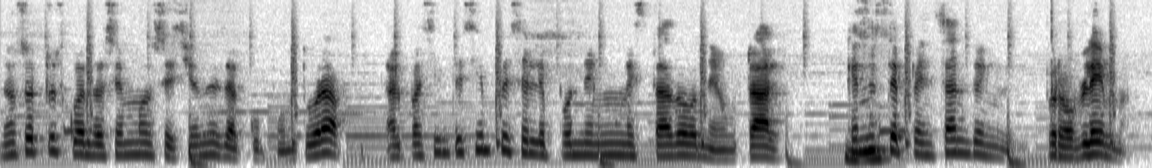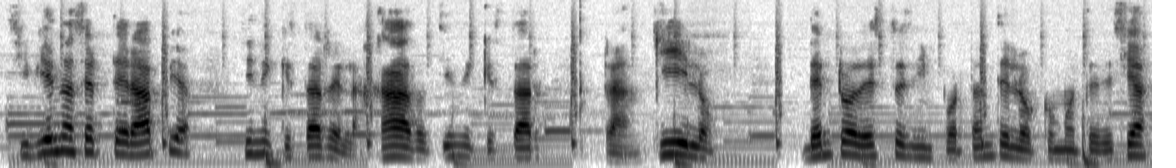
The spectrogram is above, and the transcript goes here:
Nosotros cuando hacemos sesiones de acupuntura, al paciente siempre se le pone en un estado neutral, que no esté pensando en el problema. Si viene a hacer terapia, tiene que estar relajado, tiene que estar tranquilo, Dentro de esto es importante lo como te decía,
